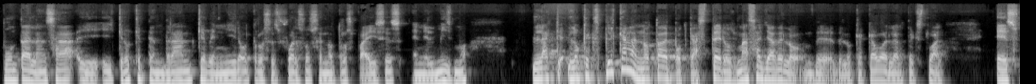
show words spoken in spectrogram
punta de lanza y, creo que tendrán que venir otros esfuerzos en otros países en el mismo. lo que explica la nota de podcasteros, más allá de lo, de lo que acabo de leer textual, es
